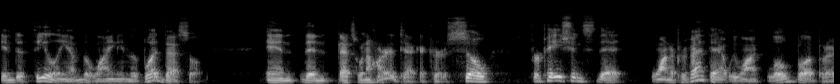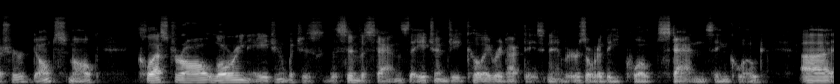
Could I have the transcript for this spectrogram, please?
endothelium, the lining of the blood vessel. And then that's when a heart attack occurs. So for patients that want to prevent that, we want low blood pressure, don't smoke, cholesterol lowering agent, which is the simvastatins, the HMG CoA reductase inhibitors, or the quote statins, end quote, uh,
